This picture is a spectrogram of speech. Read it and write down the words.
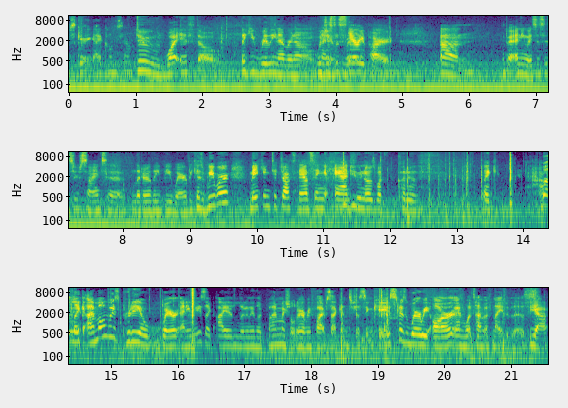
scary guy comes down. Dude, what if though? Like you really never know, which No, is the scary really- part. Um, but anyways, this is your sign to literally beware because we were making TikToks dancing, and who knows what could have like. But like I'm always pretty aware anyways. Like I literally look behind my shoulder every five seconds just in case. Because where we are and what time of night it is. Yeah,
